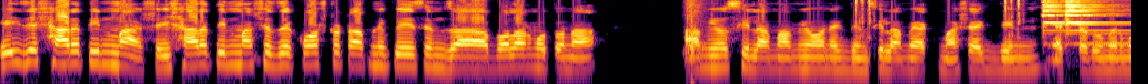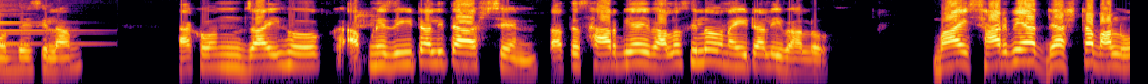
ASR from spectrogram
এই যে সাড়ে তিন মাস এই সাড়ে তিন মাসে যে কষ্টটা আপনি পেয়েছেন যা বলার মতো না আমিও ছিলাম আমিও অনেকদিন ছিলাম এক মাস একদিন একটা রুমের মধ্যেই ছিলাম। এখন যাই হোক আপনি যে ইটালিতে আসছেন তাতে সার্বিয়াই ভালো ছিল না ইটালি ভালো? ভাই সার্বিয়া দেশটা ভালো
